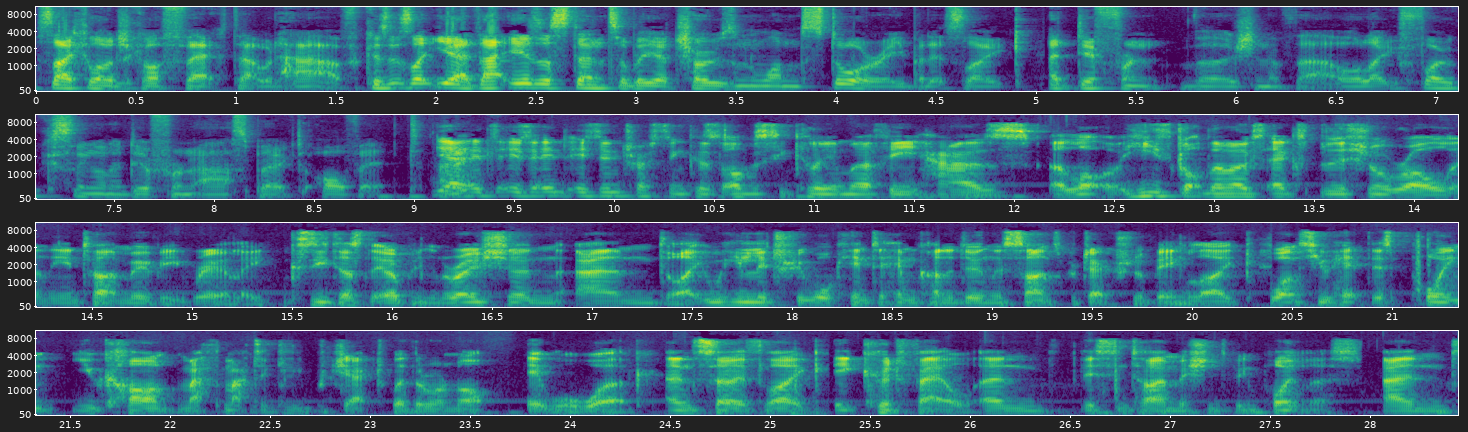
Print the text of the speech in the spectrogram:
psychological effect that would have because it's like yeah that is ostensibly a chosen one story but it's like a different version of that or like focusing on a different aspect of it Yeah, it's, it's, it's interesting because obviously Killian Murphy has a lot. Of, he's got the most expositional role in the entire movie, really, because he does the opening narration and like we literally walk into him kind of doing the science projection of being like, once you hit this point, you can't mathematically project whether or not it will work, and so it's like it could fail, and this entire mission's been pointless, and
